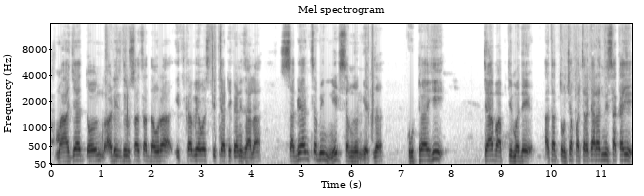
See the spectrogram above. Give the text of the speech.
माझ्या दोन अडीच दिवसाचा दौरा इतका व्यवस्थित त्या ठिकाणी झाला. सगळ्यांचं मी नीट समजून घेतलं. कुठंही त्या बाबतीमध्ये आता तुमच्या पत्रकारांनी सकाळी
